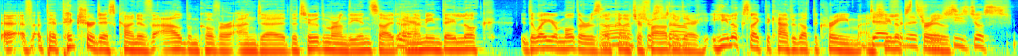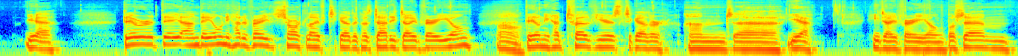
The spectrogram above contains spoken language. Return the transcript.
a, a, picture disc kind of album cover and uh, the two of them are on the inside and I mean they look the way your mother is looking Oh, at your sure, father stop. there he looks like the cat who got the cream and she looks thrilled She's just yeah. They were they and they only had a very short life together because Daddy died very young. Oh. They only had twelve years together, and uh, yeah, he died very young. But um,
